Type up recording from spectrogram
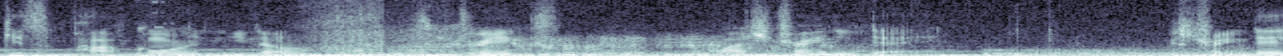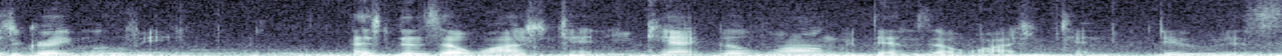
get some popcorn, you know, some drinks, and watch Training Day. 'Cause Training Day is a great movie. Has Denzel Washington. You can't go wrong with Denzel Washington. The Dude is,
